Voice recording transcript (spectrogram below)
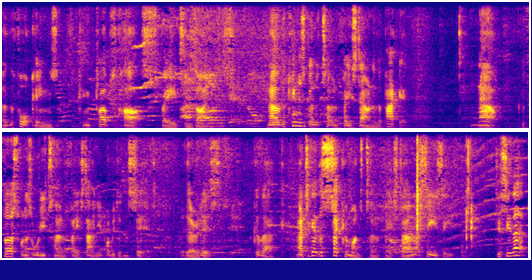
Uh, the four kings: king clubs, hearts, spades, and diamonds. Now, the kings are going to turn face down in the packet. Now, the first one has already turned face down. You probably didn't see it, but there it is. Look at that. Now, to get the second one to turn face down, that's easy. Do you see that?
